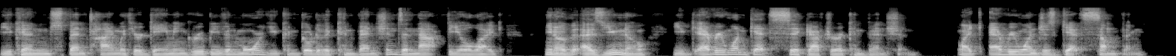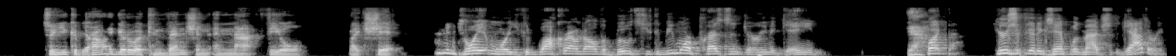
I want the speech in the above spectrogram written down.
You can spend time with your gaming group even more. You can go to the conventions and not feel like, you know, as you know, you everyone gets sick after a convention. Like everyone just gets something. So you could Yep. probably go to a convention and not feel like shit. You could enjoy it more. You could walk around all the booths. You could be more present during a game. Yeah. But here's a good example with Magic the Gathering.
